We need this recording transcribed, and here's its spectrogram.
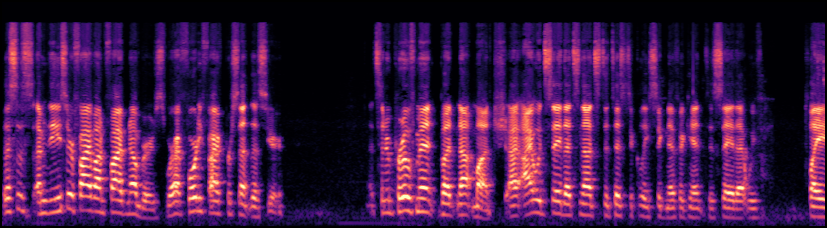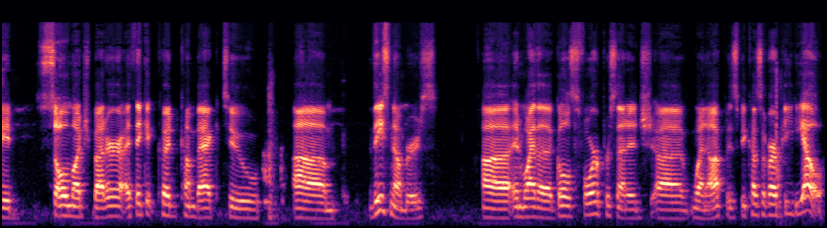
This is, I mean, these are five on five numbers. We're at 45% this year. It's an improvement, but not much. I, I would say that's not statistically significant to say that we've played so much better. I think it could come back to um, these numbers uh, and why the goals for percentage uh, went up is because of our PDO.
